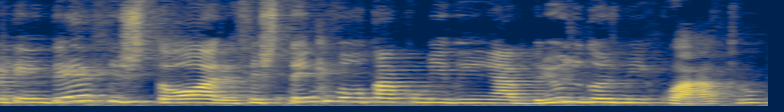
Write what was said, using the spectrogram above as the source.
entender essa história, vocês têm que voltar comigo em abril de 2004,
